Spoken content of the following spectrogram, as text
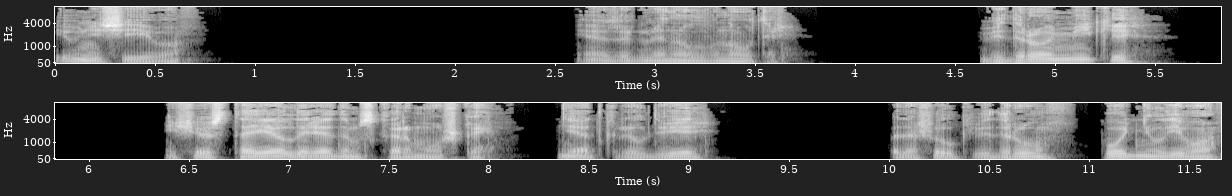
и унеси его. Я заглянул внутрь. Ведро Мики еще стояло рядом с кормушкой. Я открыл дверь, подошел к ведру, поднял его,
